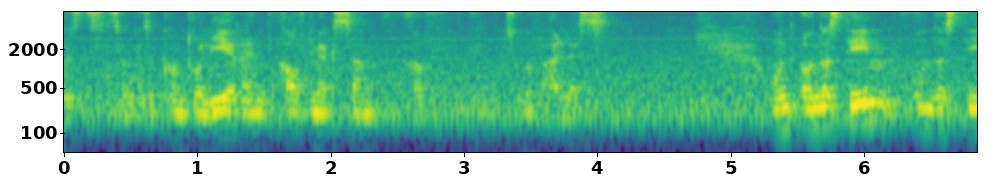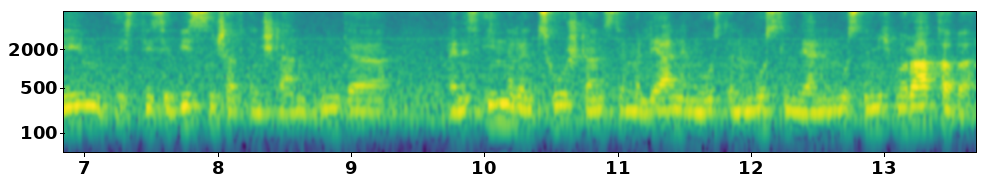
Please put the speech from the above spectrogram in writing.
das ist sozusagen also kontrollierend, aufmerksam auf, in Bezug auf alles. Und, und, aus dem, und aus dem ist diese Wissenschaft entstanden, der, eines inneren Zustands, den man lernen muss, den ein Muslim lernen muss, nämlich Muraqaba.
